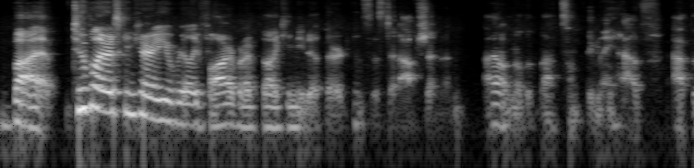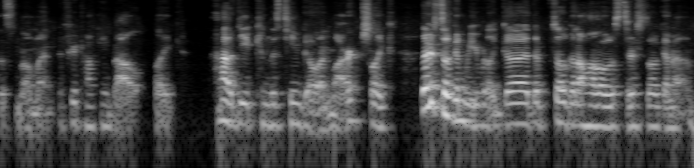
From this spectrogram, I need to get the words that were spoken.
But two players can carry you really far, but I feel like you need a third consistent option, and I don't know that that's something they have at this moment. If you're talking about like how deep can this team go in March, like they're still going to be really good. They're still going to host. They're still going to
